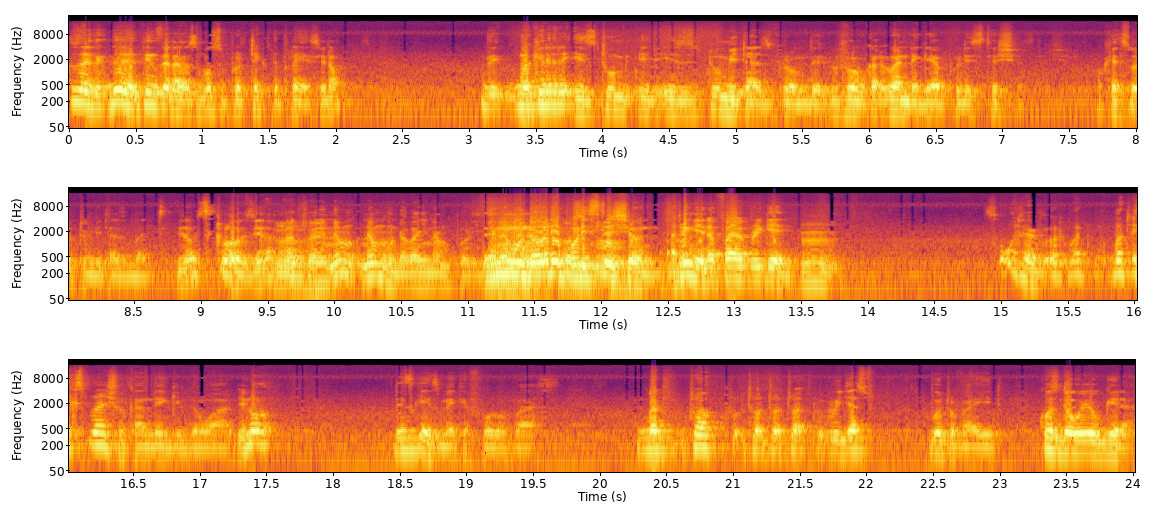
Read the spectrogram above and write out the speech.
Those are, the, those are the things that are supposed to protect the place you know? The, makerere is two, it is two meters from the from wandegea police station okay not two meters but you know it's close you know Actually, ne- ne munda balinamu polisi Yeah. nemunda wali Mm. police station ate ngenda fire brigade Mm. So what, what, what, what explanation can they give the world? You know, these guys make a fool of us. But to, to, to, to, we just got over it. Because the way you get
